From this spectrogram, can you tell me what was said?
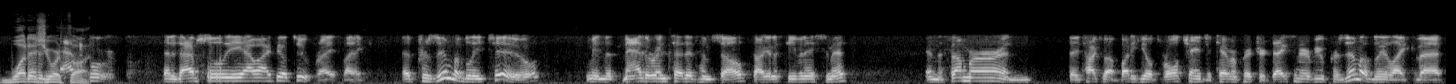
What is, is your thought? That is absolutely how I feel too. Right, like uh, presumably too. I mean, Mathurin said it himself, talking to Stephen A. Smith in the summer, and they talked about Buddy Hield's role change at Kevin Pritchard's exit interview, presumably like that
